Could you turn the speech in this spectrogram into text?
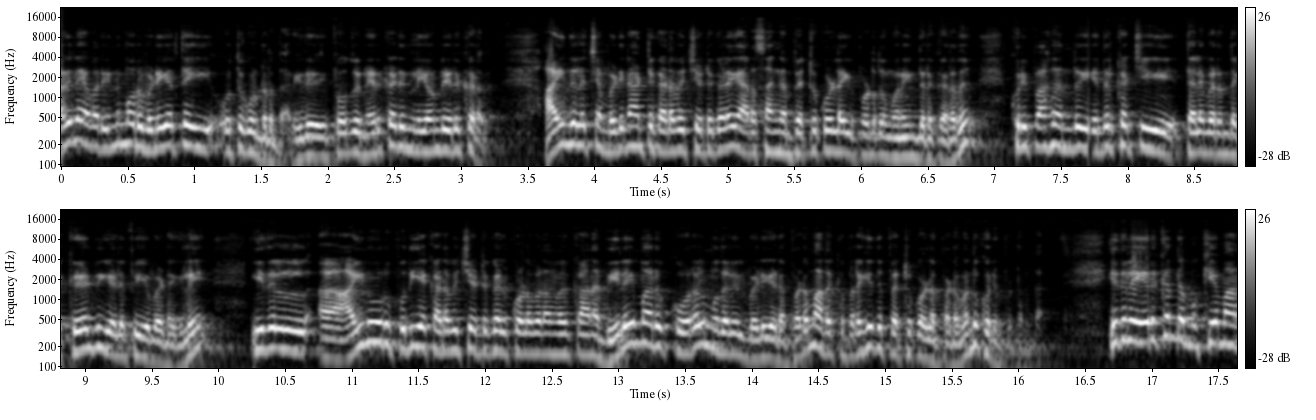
அதில் அவர் இன்னும் ஒரு விடயத்தை ஒத்துக்கொண்டிருந்தார். இது இப்போது நெருக்கடி நிலை ஒன்று இருக்கிறது. ஐந்து லட்சம் வெளிநாட்டு கடவுச்சீட்டுகளை அரசாங்கம் பெற்றுக்கொள்ள இப்பொழுது முனைந்திருக்கிறது. குறிப்பாக இன்று எதிர்க்கட்சி தலைவர் இந்த கேள்வி எழுப்பிய வேளையிலே இதில் ஐநூறு புதிய கடவுச்சீட்டுகள் கொள்வனவுக்கான விலை மறுக்கோரல் முதலில் வெளியிடப்படும் அதற்கு பிறகு இது பெற்றுக்கொள்ளப்படும் என்று குறிப்பிட்டிருந்தார். இதில் இருக்கின்ற முக்கியமான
